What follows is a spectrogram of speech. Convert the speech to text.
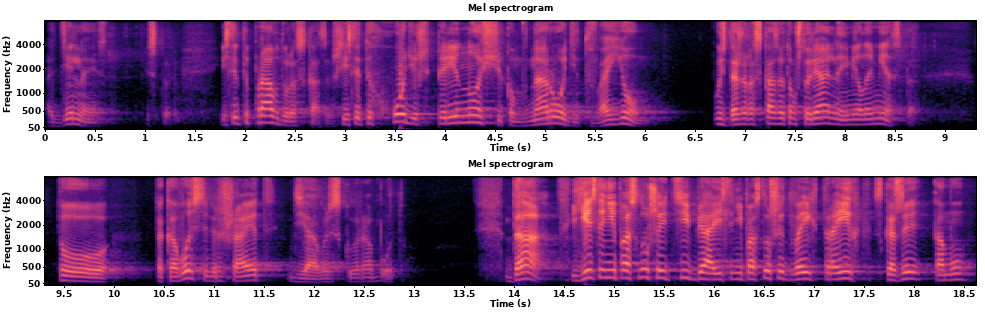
отдельная история. Если ты правду рассказываешь, если ты ходишь переносчиком в народе твоем – пусть даже рассказывая о том, что реально имело место, то таковой совершает дьявольскую работу. Да, если не послушает тебя, если не послушает двоих-троих, скажи кому?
